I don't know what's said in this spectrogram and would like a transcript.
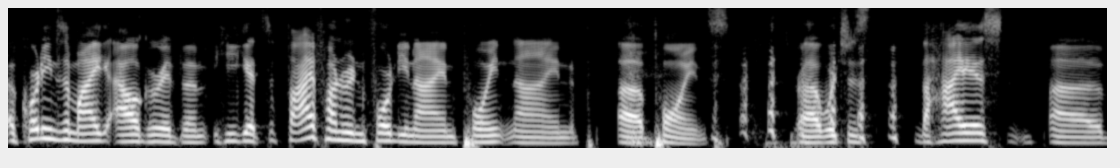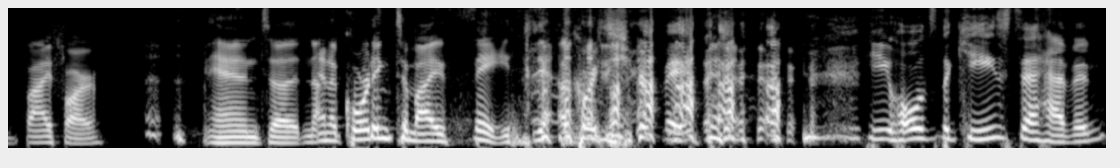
according to my algorithm, he gets 549.9 uh, points, uh, which is the highest uh, by far. And, uh, not, and according to my faith, yeah, according to your faith, he holds the keys to heaven.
